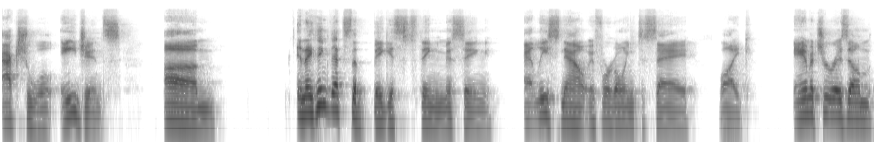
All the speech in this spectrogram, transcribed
actual agents. Um, and I think that's the biggest thing missing at least now, if we're going to say like amateurism,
